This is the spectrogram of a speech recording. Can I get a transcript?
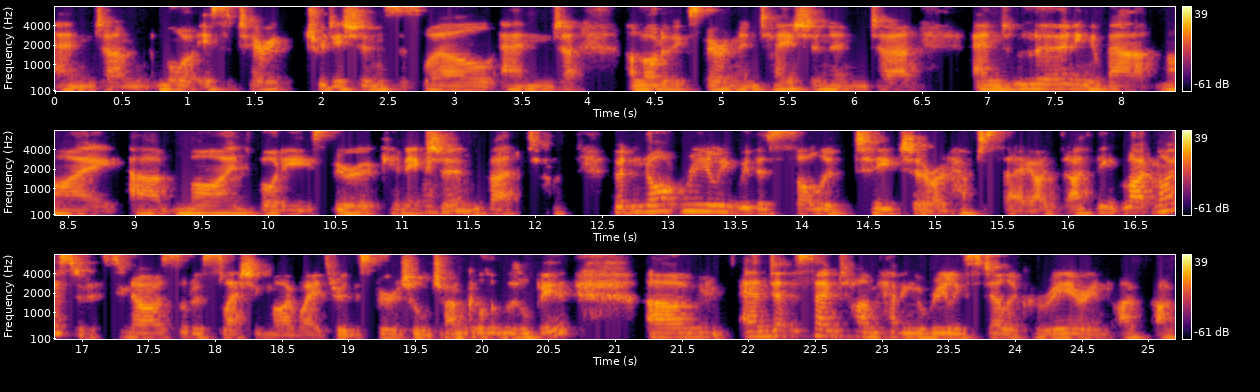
and um, more esoteric traditions as well, and uh, a lot of experimentation and uh, and learning about my uh, mind body spirit connection mm-hmm. but but not really with a solid teacher i'd have to say I, I think like most of us you know i was sort of slashing my way through the spiritual jungle a little bit um, and at the same time having a really stellar career in i, I,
